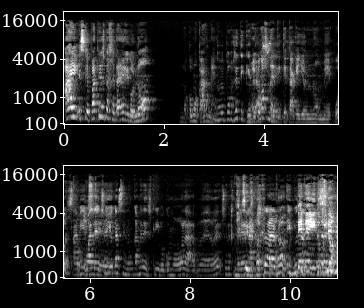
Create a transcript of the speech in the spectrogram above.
ay, es que Patria es vegetariana, digo, no, no como carne. No me pongas No etiquetas. me pongas una sí. etiqueta que yo no me he puesto. A mí igual, de Es hecho, que- yo casi nunca me describo como, hola, eh, soy vegetariana. Sí, claro. claro, ¿no? Y DNI veces- número. Sí.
